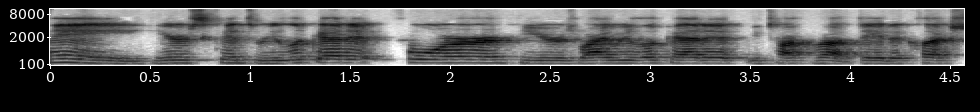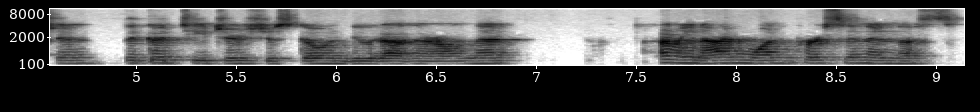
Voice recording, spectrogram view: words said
hey, here's kids we look at it for, here's why we look at it, we talk about data collection, the good teachers just go and do it on their own then. I mean, I'm one person in this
